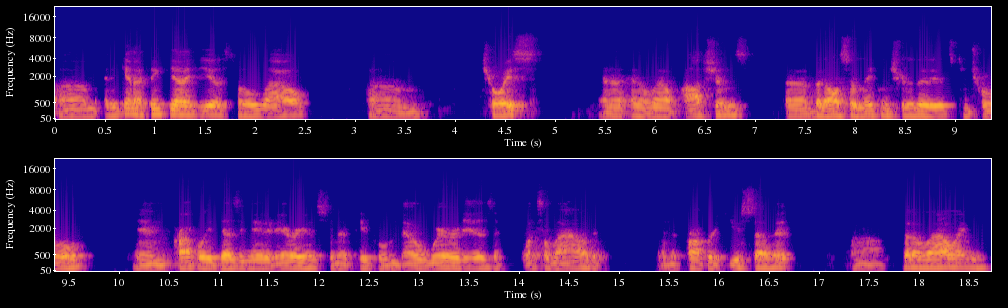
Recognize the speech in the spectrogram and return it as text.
Um, and again, I think the idea is to allow um, choice and, uh, and allow options, uh, but also making sure that it's controlled in properly designated areas so that people know where it is and what's allowed and, and the proper use of it. Uh, but allowing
